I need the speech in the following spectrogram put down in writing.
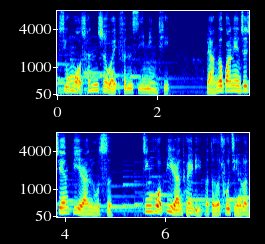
休谟称之为分析命题。两个观念之间必然如此，经过必然推理而得出结论，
